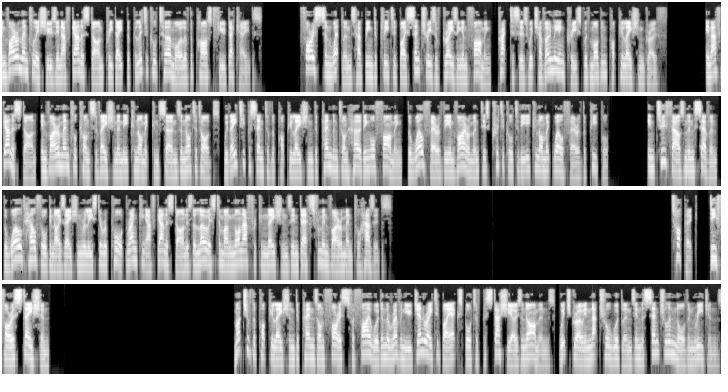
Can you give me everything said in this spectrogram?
Environmental issues in Afghanistan predate the political turmoil of the past few decades. Forests and wetlands have been depleted by centuries of grazing and farming, practices which have only increased with modern population growth. In Afghanistan, environmental conservation and economic concerns are not at odds, with 80% of the population dependent on herding or farming. The welfare of the environment is critical to the economic welfare of the people. In 2007, the World Health Organization released a report ranking Afghanistan as the lowest among non-African nations in deaths from environmental hazards. Topic: Deforestation Much of the population depends on forests for firewood and the revenue generated by export of pistachios and almonds, which grow in natural woodlands in the central and northern regions.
